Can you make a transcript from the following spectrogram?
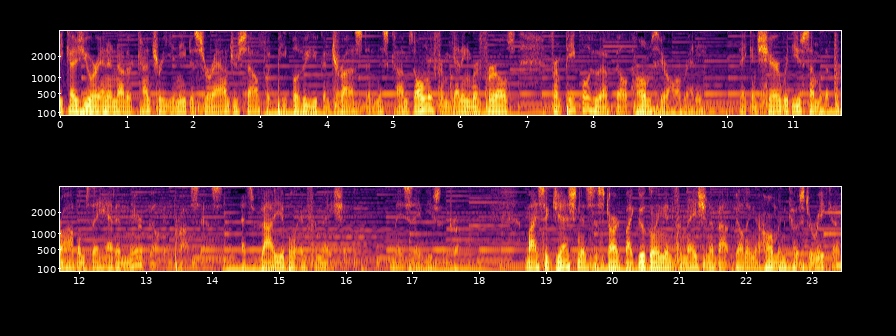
Because you are in another country, you need to surround yourself with people who you can trust, and this comes only from getting referrals from people who have built homes here already. They can share with you some of the problems they had in their building process. That's valuable information may save you some trouble. My suggestion is to start by Googling information about building a home in Costa Rica.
